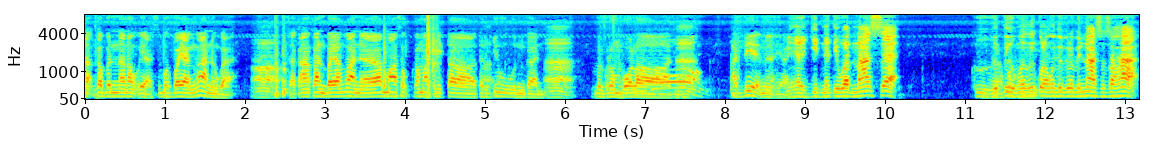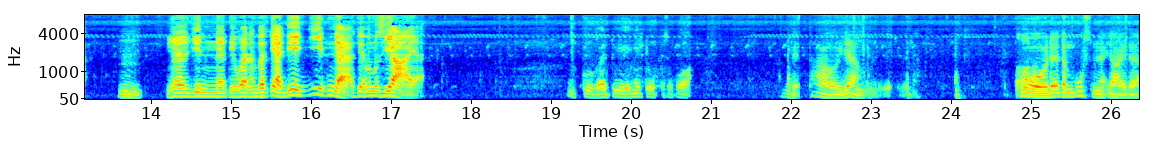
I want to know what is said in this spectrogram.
nak kaben ano ya sebuah bayangan juga. Ah, Seakan-akan bayangan ya masuk kamar kita terjun kan ah. bergerombolan. Ah. Ade ada ya. ya. Minal jin nanti wan nasa. Ku gitu maksud kurang untuk lebih nasa saha. Hmm. Minal jin nanti wan berarti ada jin dah kayak manusia ya. Aku gadu yang itu apa semua. Nggak tahu yang. Oh, dia tembus nak ya dah.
